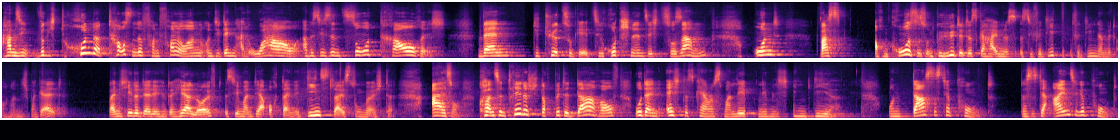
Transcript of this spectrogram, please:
haben sie wirklich Hunderttausende von Followern und die denken alle, wow, aber sie sind so traurig, wenn die Tür zugeht. Sie rutschen in sich zusammen. Und was auch ein großes und gehütetes Geheimnis ist, sie verdienen, verdienen damit auch noch nicht mal Geld. Weil nicht jeder, der dir hinterherläuft, ist jemand, der auch deine Dienstleistung möchte. Also konzentriere dich doch bitte darauf, wo dein echtes Charisma lebt, nämlich in dir. Und das ist der Punkt. Das ist der einzige Punkt,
